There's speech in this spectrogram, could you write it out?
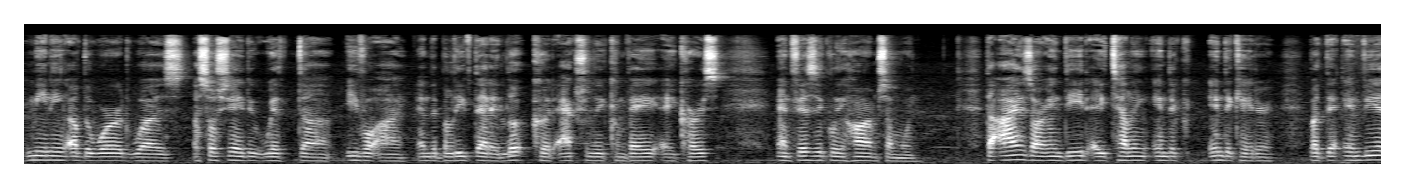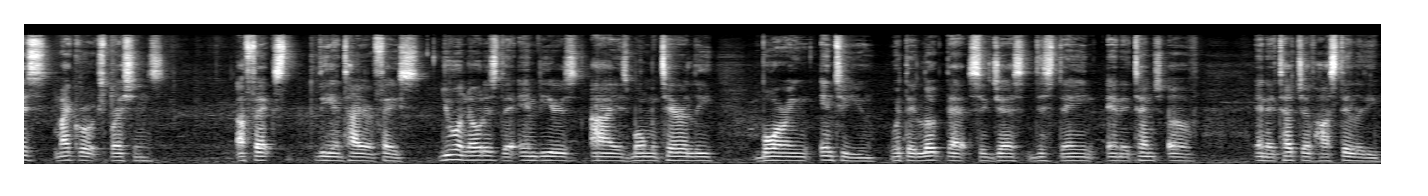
meaning of the word was associated with the evil eye and the belief that a look could actually convey a curse and physically harm someone. The eyes are indeed a telling indi- indicator, but the envious microexpressions affects the entire face. You will notice the envier's eyes momentarily boring into you with a look that suggests disdain and a touch of and a touch of hostility.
